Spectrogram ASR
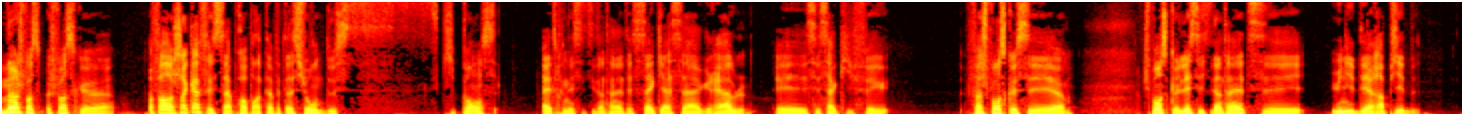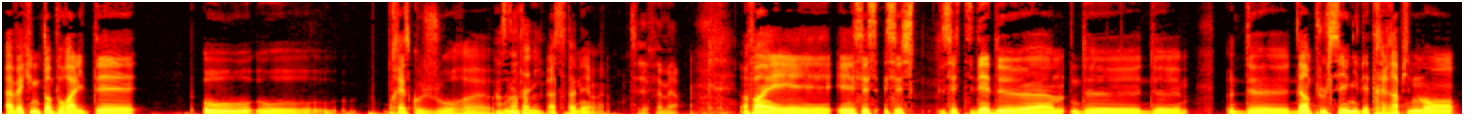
non, je pense, je pense que. Enfin, chacun fait sa propre interprétation de ce qu'il pense être une esthétique d'Internet. Et c'est ça qui est assez agréable. Et c'est ça qui fait. Enfin, je pense que c'est. euh, Je pense que l'esthétique d'Internet, c'est une idée rapide avec une temporalité au. au- presque au jour. euh, au- Instantané. ouais. C'est éphémère. Enfin, et, et c'est c'est- cette idée de, euh, de, de, de- d'impulser une idée très rapidement,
